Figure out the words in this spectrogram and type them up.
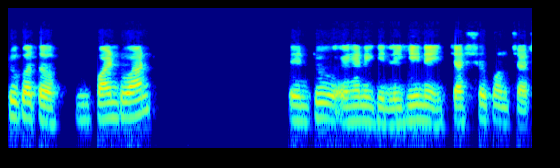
two কত? পয়েন্ট ওয়ান ইন্টু এখানে কি লিখি নেই? চারশো পঞ্চাশ।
